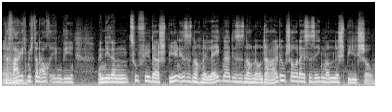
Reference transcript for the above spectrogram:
Da ähm. frage ich mich dann auch irgendwie, wenn die dann zu viel da spielen, ist es noch eine Late Night, ist es noch eine Unterhaltungsshow oder ist es irgendwann eine Spielshow?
